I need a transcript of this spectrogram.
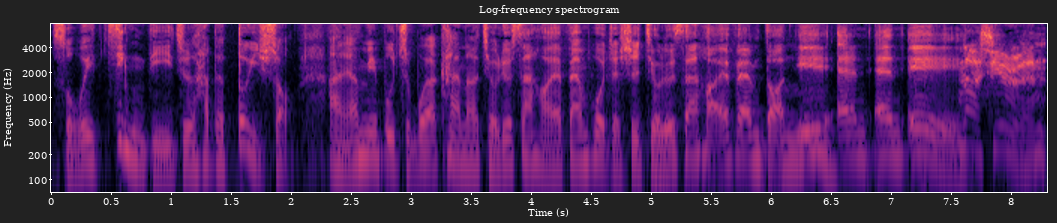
所谓劲敌，就是她的对手啊？然后面部直播要看到九六三号 FM 或者是九六三号 FM 点 A N N A。那些人，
